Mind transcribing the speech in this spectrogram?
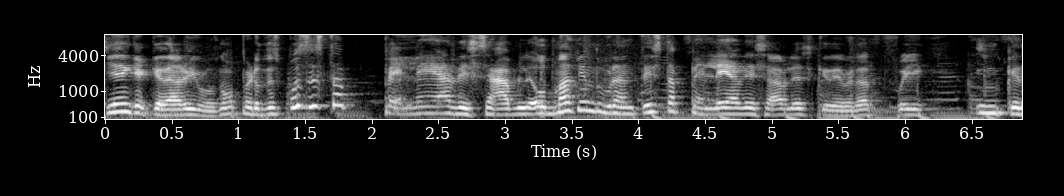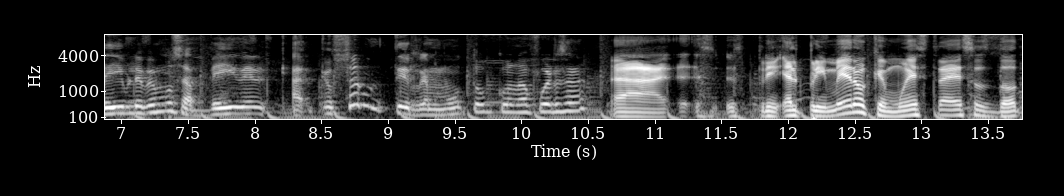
Tienen que quedar vivos, ¿no? Pero después de esta pelea de sables, o más bien durante esta pelea de sables que de verdad fue increíble, vemos a Vader causar un terremoto con la fuerza. Ah, es, el primero que muestra esos dos,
